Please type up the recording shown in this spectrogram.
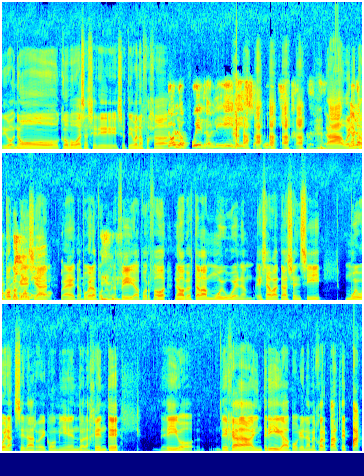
digo, no, ¿cómo vas a hacer eso? Te van a fajar. No lo puedo leer eso. ah, bueno, tampoco que decía, bueno, tampoco la pornografía, por favor. No, pero estaba muy buena. Esa batalla en sí, muy buena, se la recomiendo a la gente. Le digo, deja intriga, porque en la mejor parte, ¡pac!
